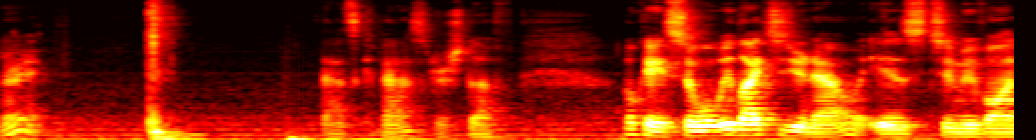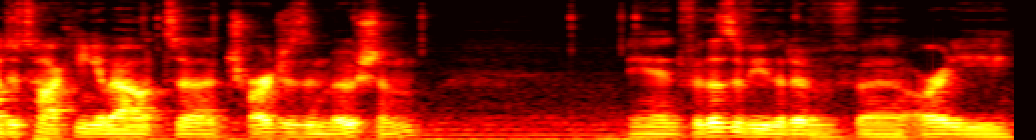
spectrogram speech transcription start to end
all right. That's capacitor stuff. Okay, so what we'd like to do now is to move on to talking about uh, charges in motion. And for those of you that have uh, already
